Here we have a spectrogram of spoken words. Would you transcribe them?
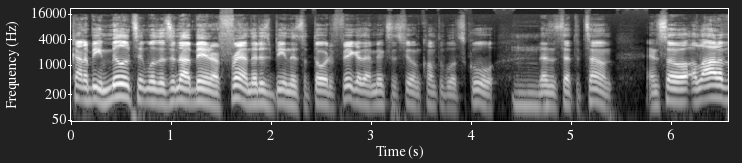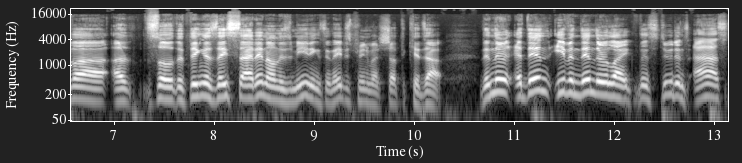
Kind of being militant with us and not being our friend. They're just being this authoritative figure that makes us feel uncomfortable at school, doesn't set the tone. And so a lot of uh, uh, so the thing is they sat in on these meetings and they just pretty much shut the kids out. Then they're and then even then they're like the students asked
